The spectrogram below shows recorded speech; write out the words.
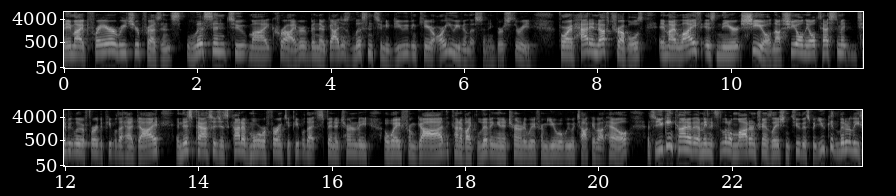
May my prayer reach your presence. Listen to my cry. Have you ever been there? God, just listen to me. Do you even care? Are you even listening? Verse 3 For I've had enough troubles, and my life is near Sheol. Now, Sheol in the Old Testament typically referred to people that had died. In this passage, it's kind of more referring to people that spend eternity away from God, kind of like living in eternity away from you, what we would talk about hell. And so you can kind of, I mean, it's a little modern translation to this, but you could literally,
